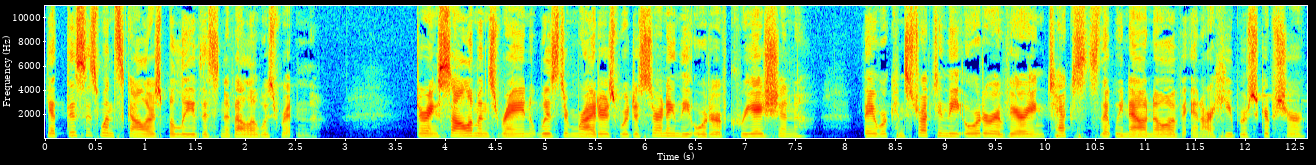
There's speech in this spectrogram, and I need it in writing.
Yet this is when scholars believe this novella was written. During Solomon's reign, wisdom writers were discerning the order of creation. They were constructing the order of varying texts that we now know of in our Hebrew scripture.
